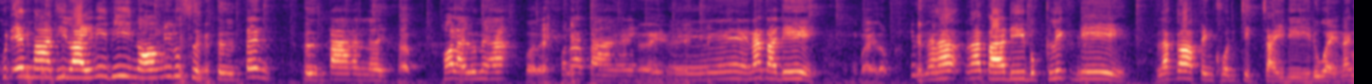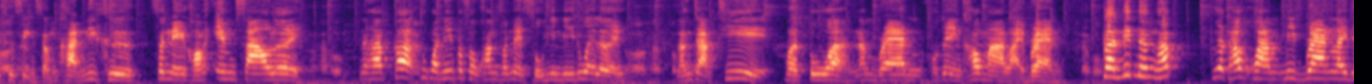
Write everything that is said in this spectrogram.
คุณเอ็มมาทีไรนี่พี่น้องนี่รู้สึกตื่นเต้นตื่นตากันเลยครับ เพราะอะไรรู้ไหมฮะเพราะอะไรเพราะหน้าตาไงเฮ้ยเฮ้ยเอ้ยหน้าตาดีไม่หรอกนะฮะหน้าตาดีบุคลิกดี แล้วก็เป็นคนจิตใจดีด้วยนั่นคือสิ่งสำคัญนี่คือเสน่ห์ของ M Sound เลยครับผมนะครับก็ทุกวันนี้ประสบความสำเร็จสูงยินดีด้วยเลยอ๋อครับผมหลังจากที่เปิดตัวนำแบรนด์ของตัวเองเข้ามาหลายแบรนด์ครับผมเกริ่นนิดนึงครับ เพื่อเท้าความมีแบรนด์อะไรเ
